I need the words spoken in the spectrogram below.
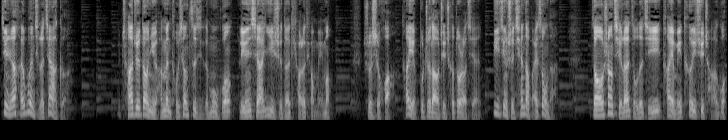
竟然还问起了价格。察觉到女孩们投向自己的目光，林恩下意识的挑了挑眉毛。说实话，他也不知道这车多少钱，毕竟是签到白送的。早上起来走得急，他也没特意去查过。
